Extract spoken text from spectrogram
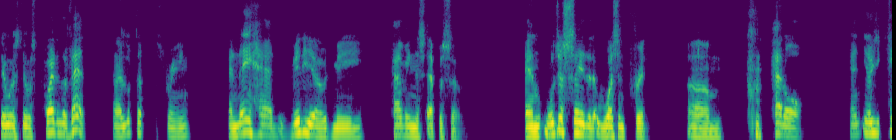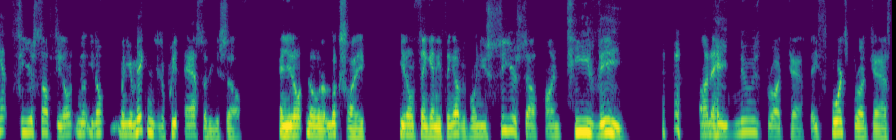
there was there was quite an event, and I looked up at the screen, and they had videoed me having this episode, and we'll just say that it wasn't pretty, um, at all. And you know you can't see yourself, so you don't you don't when you're making a complete ass out of yourself, and you don't know what it looks like, you don't think anything of it. But when you see yourself on TV, on a news broadcast, a sports broadcast,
